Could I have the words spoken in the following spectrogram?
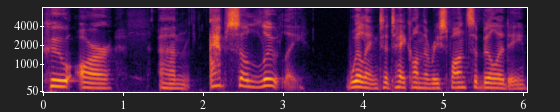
who are um, absolutely willing to take on the responsibility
